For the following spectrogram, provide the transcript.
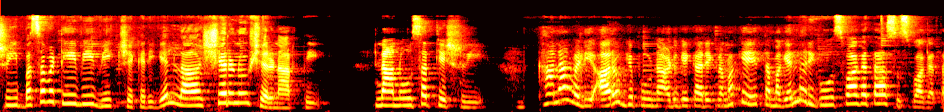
ಶ್ರೀ ಬಸವ ಟಿವಿ ವೀಕ್ಷಕರಿಗೆಲ್ಲ ಶರಣು ಶರಣಾರ್ಥಿ. ನಾನು ಸತ್ಯಶ್ರೀ. ಖಾನಾವಳಿ ಆರೋಗ್ಯಪೂರ್ಣ ಅಡುಗೆ ಕಾರ್ಯಕ್ರಮಕ್ಕೆ ತಮಗೆಲ್ಲರಿಗೂ ಸ್ವಾಗತ ಸುಸ್ವಾಗತ.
